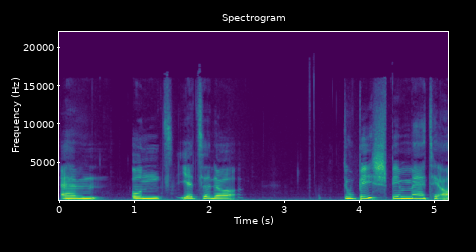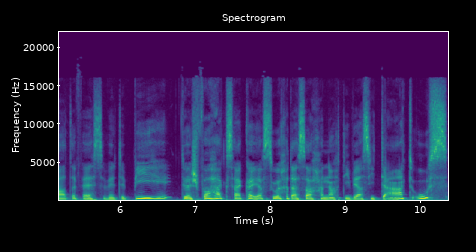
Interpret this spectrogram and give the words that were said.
Ähm, und jetzt noch Du bist beim äh, Theaterfestival dabei. Du hast vorher gesagt, ihr sucht auch Sachen nach Diversität aus,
